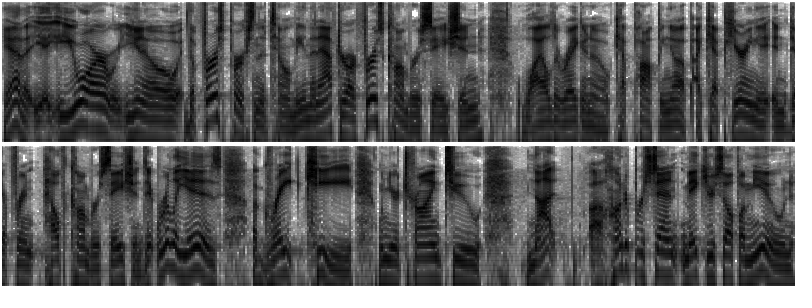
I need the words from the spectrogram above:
Yeah, you are, you know, the first person to tell me. And then after our first conversation, wild oregano kept popping up. I kept hearing it in different health conversations. It really is a great key when you're trying to not 100% make yourself immune,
